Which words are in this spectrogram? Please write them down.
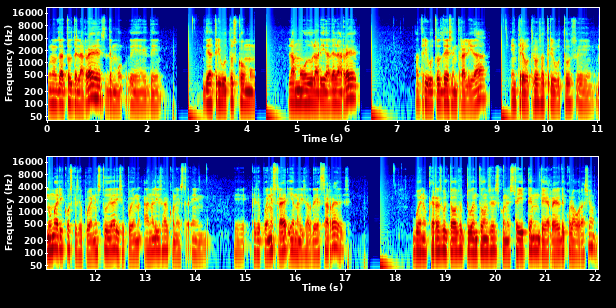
unos datos de las redes, de, de atributos como la modularidad de la red, atributos de centralidad, entre otros atributos eh, numéricos que se pueden estudiar y se pueden analizar con esta, en, eh, que se pueden extraer y analizar de estas redes. Bueno, ¿qué resultados obtuve entonces con este ítem de redes de colaboración?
